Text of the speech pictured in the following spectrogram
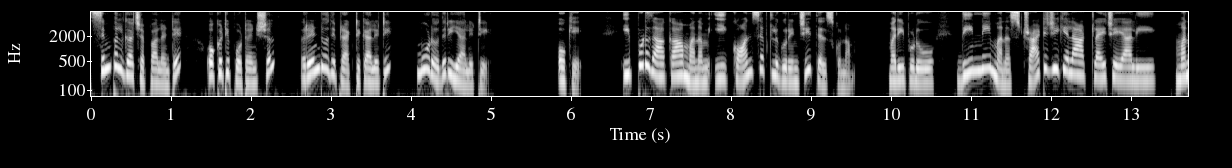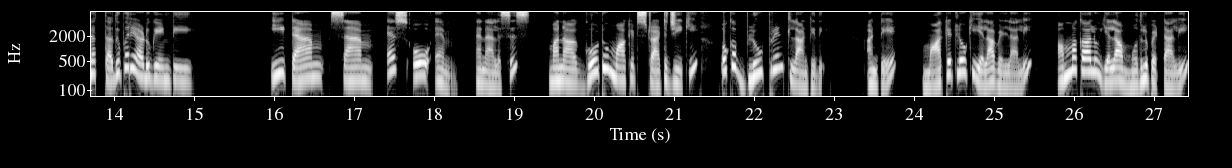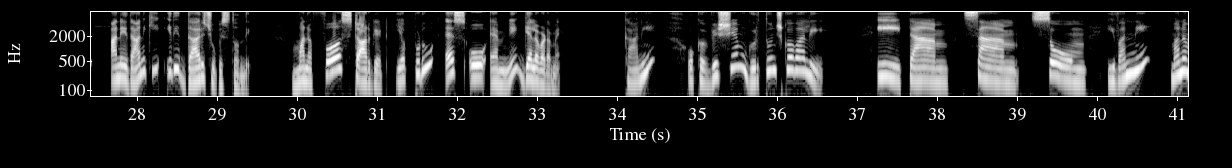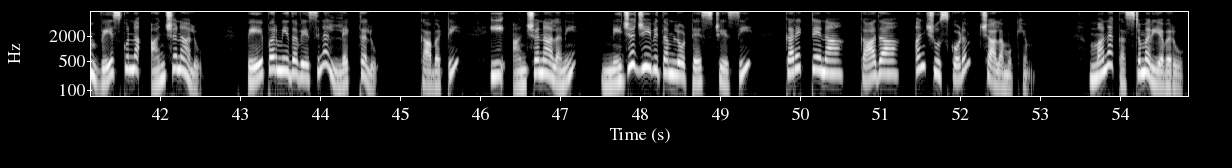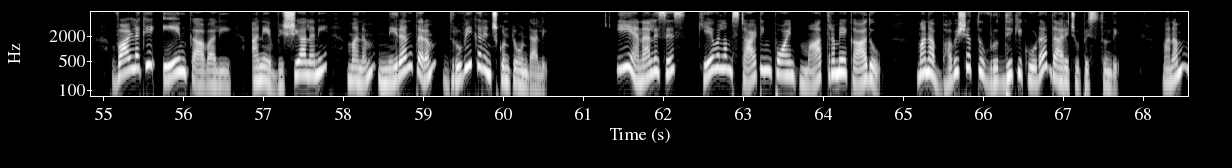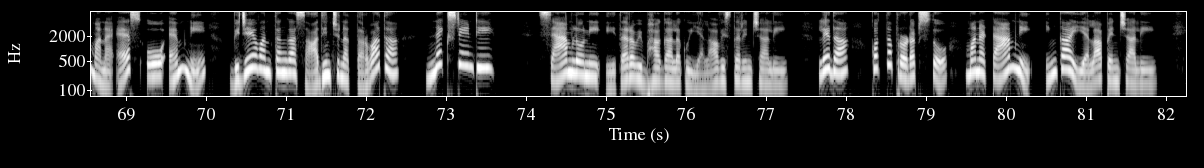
సింపుల్గా చెప్పాలంటే ఒకటి పొటెన్షియల్ రెండోది ప్రాక్టికాలిటీ మూడోది రియాలిటీ. ఓకే ఇప్పుడు దాకా మనం ఈ కాన్సెప్ట్ల గురించి తెలుసుకున్నాం. మరిప్పుడు దీన్ని మన స్ట్రాటజీకి ఎలా అప్లై చేయాలి? మన తదుపరి అడుగేంటి? ఈ ట్యామ్ శామ్ ఎస్ఓఎం అనాలిసిస్ మన గోటు మార్కెట్ స్ట్రాటజీకి ఒక బ్లూ ప్రింట్ లాంటిది. అంటే మార్కెట్లోకి ఎలా వెళ్ళాలి? అమ్మకాలు ఎలా మొదలుపెట్టాలి? అనేదానికి ఇది దారి చూపిస్తుంది. మన ఫస్ట్ టార్గెట్ ఎప్పుడూ ఎస్ఓఎంని గెలవడమే. కానీ ఒక విషయం గుర్తుంచుకోవాలి. ఈ టామ్ శామ్ సోమ్ ఇవన్నీ మనం వేసుకున్న అంచనాలు పేపర్ మీద వేసిన లెక్కలు. కాబట్టి ఈ అంచనాలని నిజ జీవితంలో టెస్ట్ చేసి కరెక్టేనా కాదా అని చూసుకోవడం చాలా ముఖ్యం. మన కస్టమర్ ఎవరు? వాళ్ళకి ఏం కావాలి? అనే విషయాలని మనం నిరంతరం ధృవీకరించుకుంటూ ఉండాలి. ఈ అనాలిసిస్ కేవలం స్టార్టింగ్ పాయింట్ మాత్రమే కాదు మన భవిష్యత్తు వృద్ధికి కూడా దారి చూపిస్తుంది. మనం మన ఎస్ఓఎంని విజయవంతంగా సాధించిన తర్వాత నెక్స్ట్ ఏంటి? శామ్లోని ఇతర విభాగాలకు ఎలా విస్తరించాలి? లేదా కొత్త ప్రొడక్ట్స్తో మన ట్యామ్ని ఇంకా ఎలా పెంచాలి?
